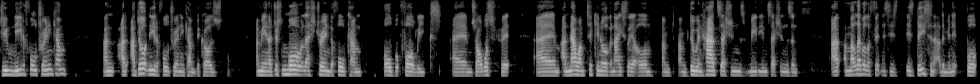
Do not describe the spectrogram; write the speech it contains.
do you need a full training camp? And I, I don't need a full training camp because, I mean, I just more or less trained a full camp, all but four weeks. Um, so I was fit. Um, and now I'm ticking over nicely at home. I'm I'm doing hard sessions, medium sessions, and, I, and my level of fitness is is decent at the minute. But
